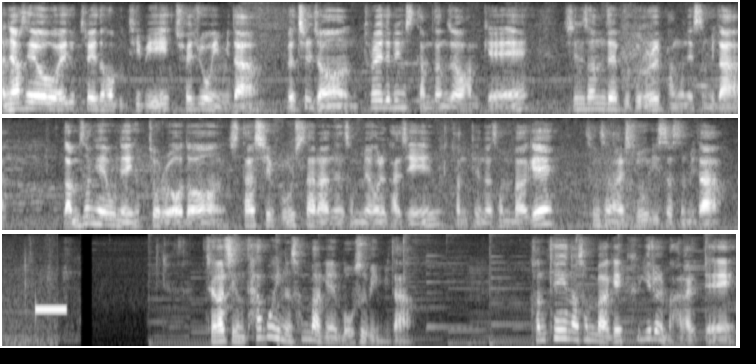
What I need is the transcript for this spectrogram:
안녕하세요. 에듀트레이더 허브 TV 최주호입니다. 며칠 전 트레이드링스 담당자와 함께 신선대 부두를 방문했습니다. 남성 해운의 협조를 얻어 스타쉽 울사라는 선명을 가진 컨테이너 선박에 승선할 수 있었습니다. 제가 지금 타고 있는 선박의 모습입니다. 컨테이너 선박의 크기를 말할 때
